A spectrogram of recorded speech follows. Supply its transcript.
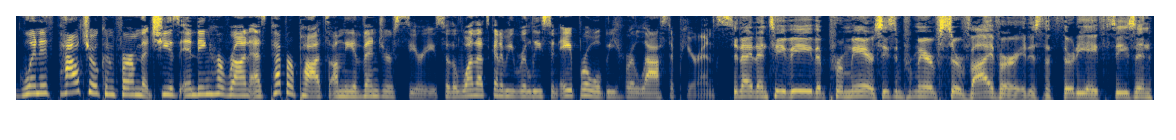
Gwyneth Paltrow confirmed that she is ending her run as Pepper Potts on the Avengers series. So the one that's going to be released in April will be her last appearance. Tonight on TV, the premiere, season premiere of Survivor. It is the 38th season.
